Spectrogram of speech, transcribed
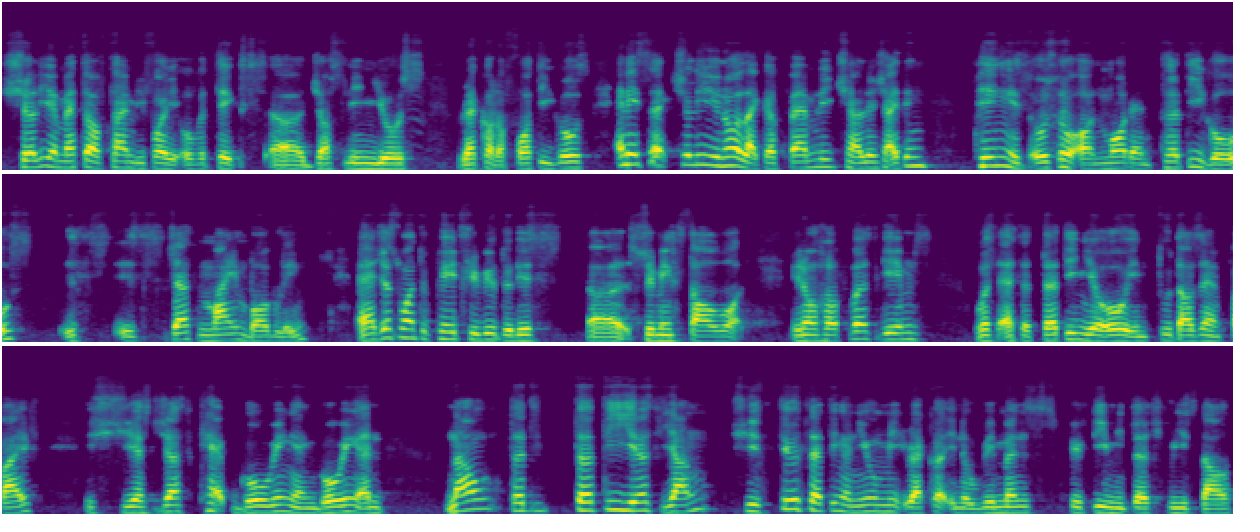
Surely a matter of time before he overtakes uh, Joscelin Yeo's record of 40 goals. And it's actually, you know, like a family challenge. I think Ting is also on more than 30 goals. It's, it's just mind boggling. And I just want to pay tribute to this uh, swimming stalwart. You know, her first games was as a 13 year old in 2005. She has just kept going and going. And now, 30, 30 years young, she's still setting a new meet record in the women's 50 meters freestyle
